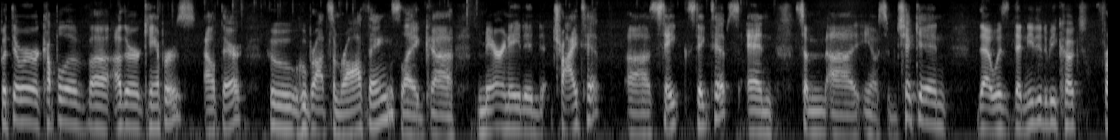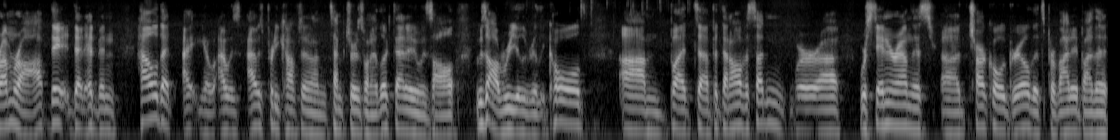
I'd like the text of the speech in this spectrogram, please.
but there were a couple of uh, other campers out there who who brought some raw things like uh, marinated tri-tip uh, steak steak tips and some uh, you know some chicken that was that needed to be cooked from raw they, that had been held at I you know I was I was pretty confident on the temperatures when I looked at it. It was all it was all really really cold. Um, but uh, but then all of a sudden we're uh, we're standing around this uh, charcoal grill that's provided by the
